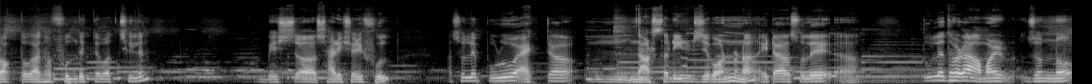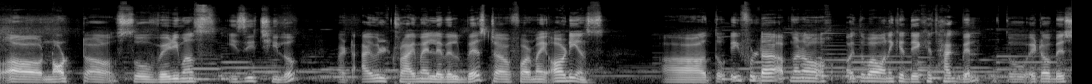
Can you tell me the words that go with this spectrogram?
রক্ত গাধা ফুল দেখতে পাচ্ছিলেন। বেশ সারি সারি ফুল। আসলে পুরো একটা নার্সারির যে বর্ণনা, এটা আসলে তুলে ধরা আমার জন্য not so very much easy ছিল। But I will try my level best for my audience তো এই ফুলটা আপনারা হয়তোবা অনেকে দেখে থাকবেন। তো এটাও বেশ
